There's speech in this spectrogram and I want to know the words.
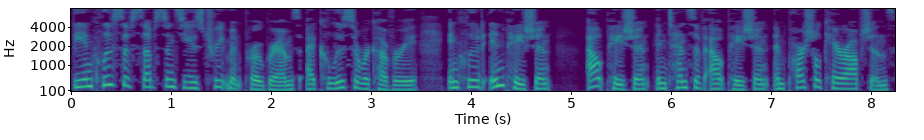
The inclusive substance use treatment programs at Calusa Recovery include inpatient, outpatient, intensive outpatient, and partial care options,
